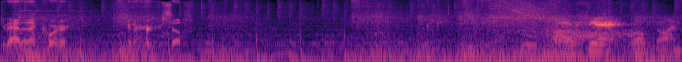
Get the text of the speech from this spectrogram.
Get out of that corner. You're gonna hurt yourself. Oh shit! Well done.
